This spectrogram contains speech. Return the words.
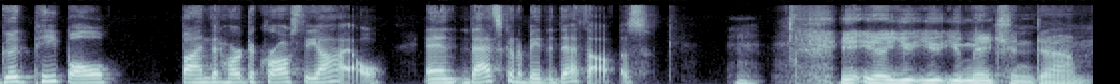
good people find it hard to cross the aisle. And that's going to be the death of us. You, you, know, you, you, you mentioned um,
